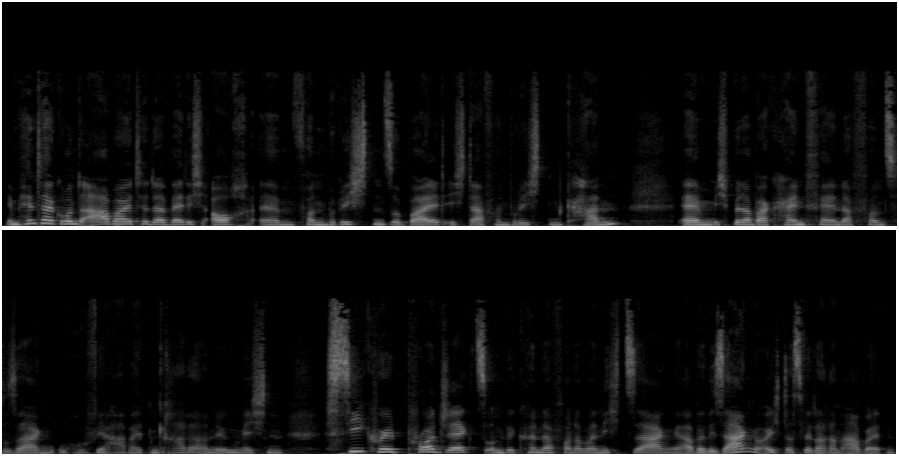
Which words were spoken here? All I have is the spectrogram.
im Hintergrund arbeite. Da werde ich auch ähm, von berichten, sobald ich davon berichten kann. Ähm, ich bin aber kein Fan davon zu sagen, oh, wir arbeiten gerade an irgendwelchen Secret Projects und wir können davon aber nichts sagen. Aber wir sagen euch, dass wir daran arbeiten.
